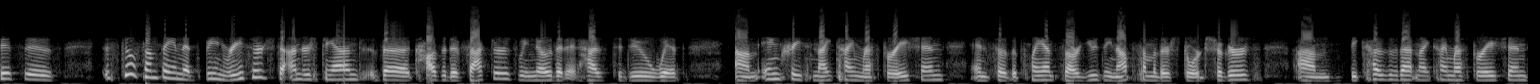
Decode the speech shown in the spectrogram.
this is still something that's being researched to understand the causative factors. We know that it has to do with um, increased nighttime respiration, and so the plants are using up some of their stored sugars um, because of that nighttime respiration.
